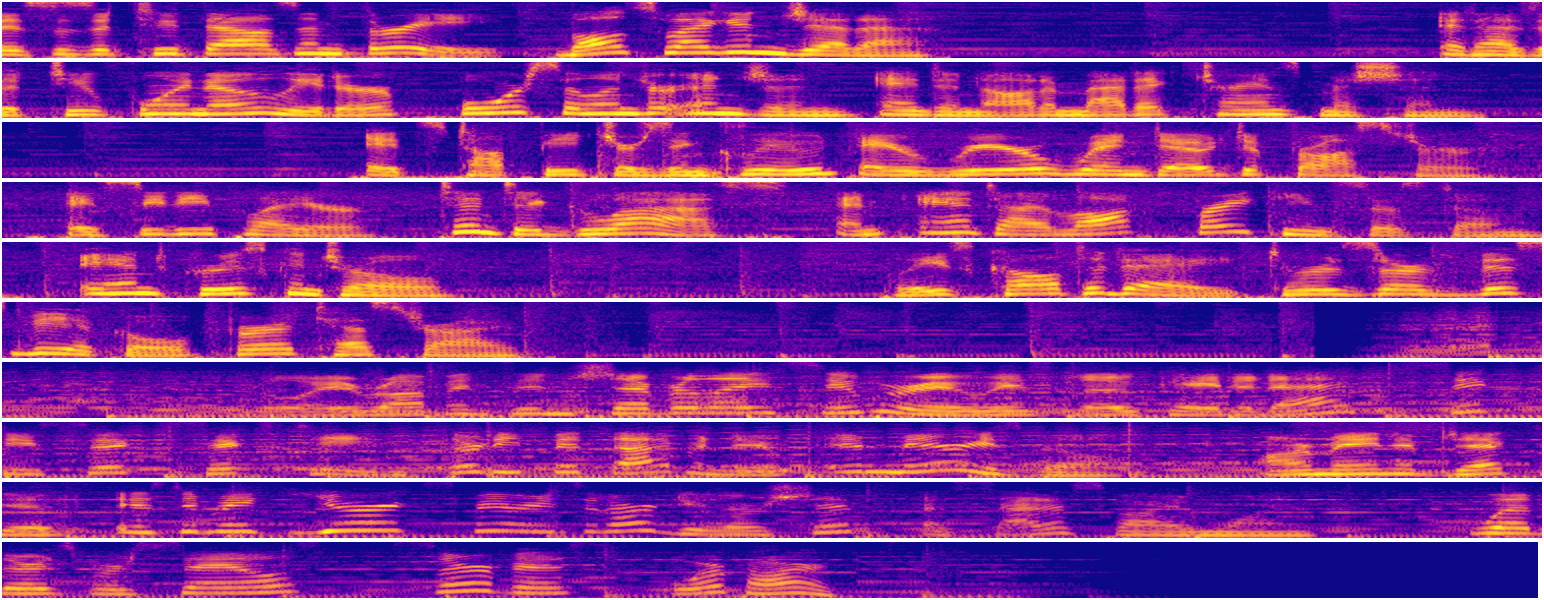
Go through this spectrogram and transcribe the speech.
This is a 2003 Volkswagen Jetta. It has a 2.0 liter four cylinder engine and an automatic transmission. Its top features include a rear window defroster, a CD player, tinted glass, an anti lock braking system, and cruise control. Please call today to reserve this vehicle for a test drive. Roy Robinson Chevrolet Subaru is located at 6616 35th Avenue in Marysville. Our main objective is to make your experience at our dealership a satisfying one, whether it's for sales, service, or parts.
